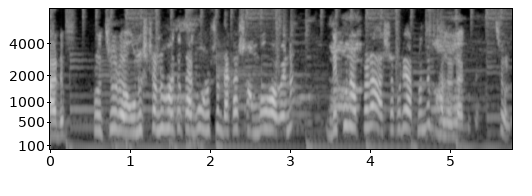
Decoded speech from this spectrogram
আর প্রচুর অনুষ্ঠানও হয়তো থাকবে, অনুষ্ঠান দেখা সম্ভব হবে না। দেখুন আপনারা, আশা করি আপনাদের ভালো লাগবে। চলো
